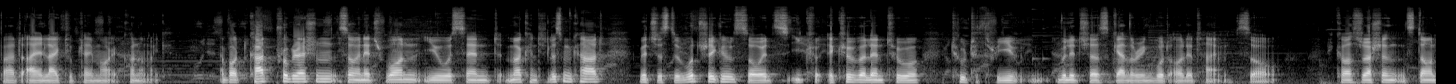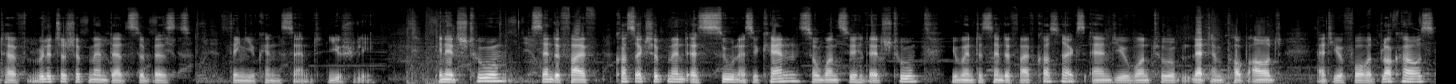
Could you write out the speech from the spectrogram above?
but I like to play more economic. About card progression, so in Age 1 you send Mercantilism card, which is the wood trickle, so it's equ equivalent to 2 to 3 villagers gathering wood all the time. So because Russians don't have villager shipment, that's the best thing you can send, usually. In Age 2, send a 5 Cossack shipment as soon as you can. So once you hit Age 2, you want to send a 5 Cossacks and you want to let them pop out at your forward blockhouse.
